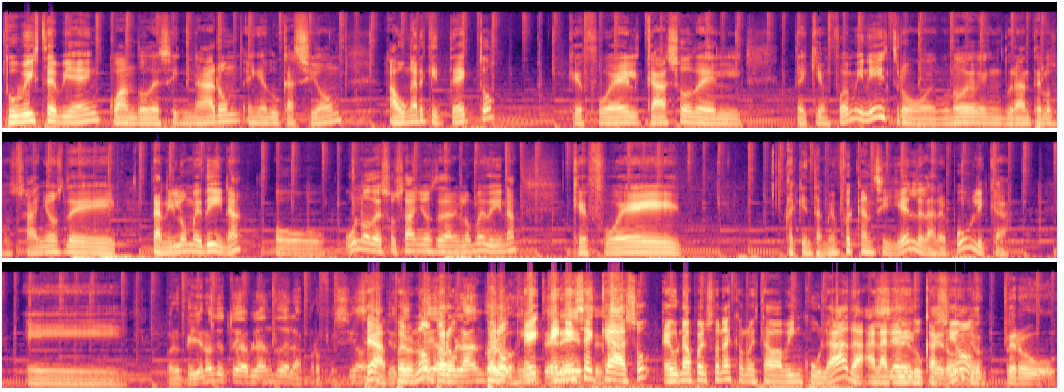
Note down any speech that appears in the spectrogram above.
tú viste bien cuando designaron en educación a un arquitecto, que fue el caso de quien fue ministro en uno durante los años de Danilo Medina, o uno de esos años de Danilo Medina, que fue a quien también fue canciller de la República. Eh, pero que yo no te estoy hablando de la profesión. O sea, pero no, pero, pero en ese caso es una persona que no estaba vinculada al área de educación. Pero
